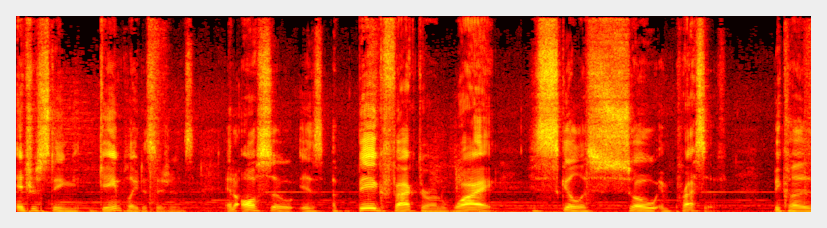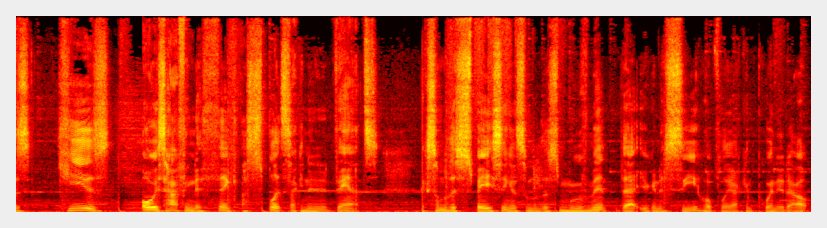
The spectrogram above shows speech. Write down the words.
interesting gameplay decisions, and also is a big factor on why his skill is so impressive. Because he is always having to think a split second in advance. Like some of the spacing and some of this movement that you're gonna see, hopefully I can point it out.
